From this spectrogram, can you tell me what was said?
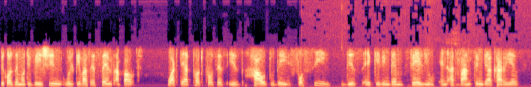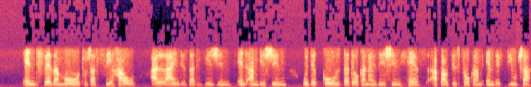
because the motivation will give us a sense about what their thought process is, how do they foresee this uh, giving them value and advancing their careers, and furthermore to just see how aligned is that vision and ambition with the goals that the organization has about this program and the future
